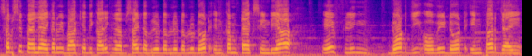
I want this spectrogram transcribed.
सबसे पहले आयकर विभाग की आधिकारिक वेबसाइट www.incometaxindia.afling.gov.in पर जाएँ।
